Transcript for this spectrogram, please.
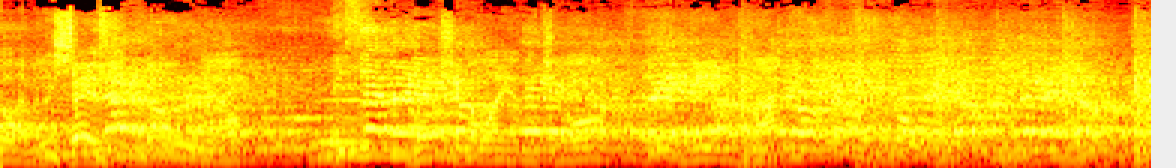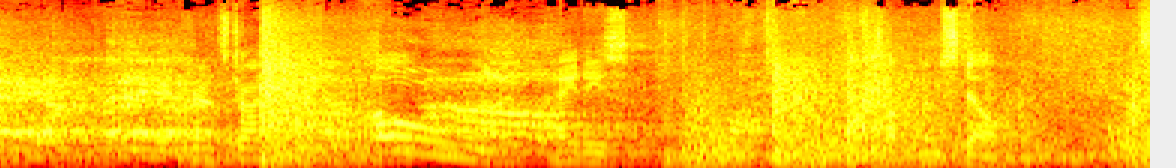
Got him in He the says center. no. Wrenching away at the jaw. Knee in the back. Crowd's trying to Leo. Oh! Hades on top of him still. And his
